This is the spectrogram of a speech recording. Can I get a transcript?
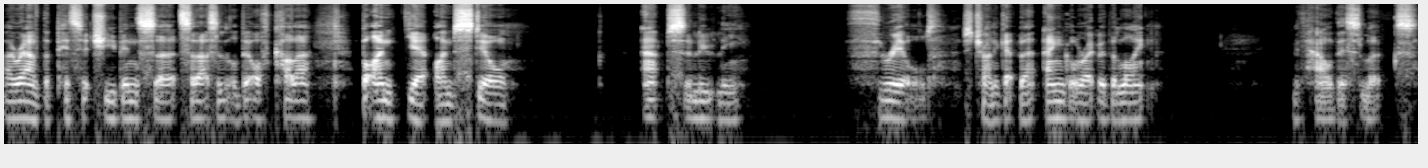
around the pitot tube insert so that's a little bit off colour but I'm yeah I'm still absolutely thrilled. Just trying to get the angle right with the light with how this looks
